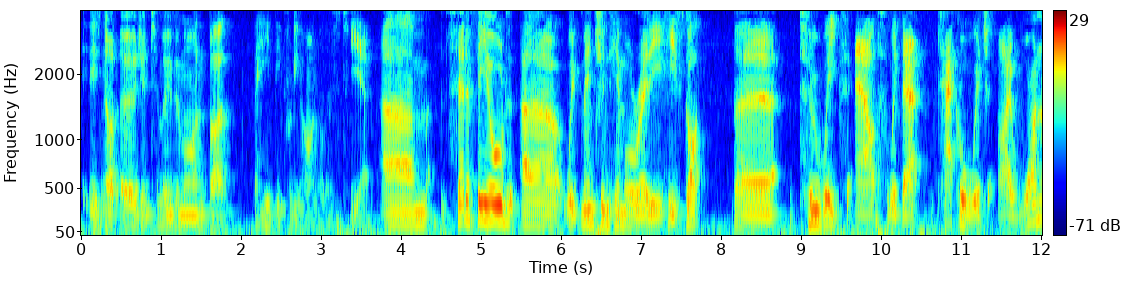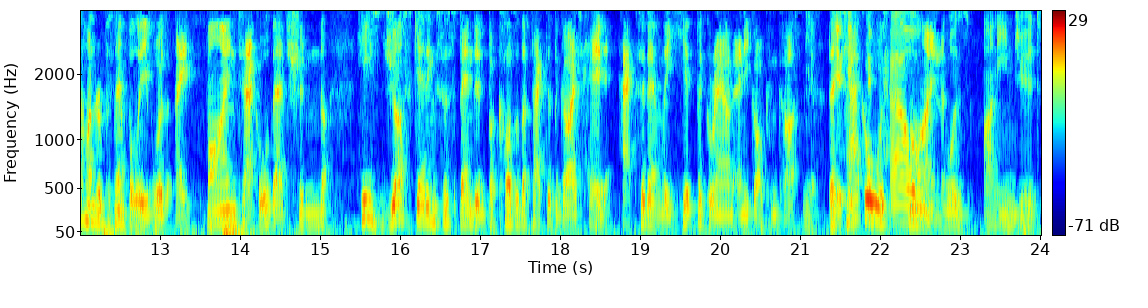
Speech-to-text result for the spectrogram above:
It's not urgent to move him on, but he'd be pretty high on the list. Yeah. Um, Setterfield, uh, we've mentioned him already. He's got the two weeks out with that tackle, which I 100% believe was a fine tackle. That should not. He's just getting suspended because of the fact that the guy's head accidentally hit the ground and he got concussed. The If- tackle if, if was Powell fine. Was uninjured,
